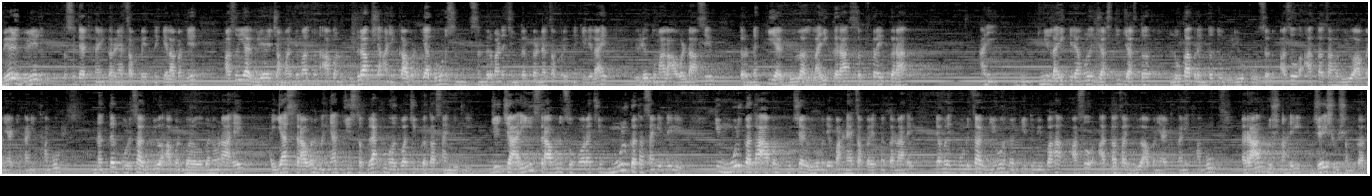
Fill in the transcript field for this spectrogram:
वेळ मिळेल तसं त्या ठिकाणी करण्याचा प्रयत्न केला पाहिजे. असं या व्हिडिओच्या माध्यमातून आपण रुद्राक्ष आणि कावड या दोन संदर्भाने चिंतन करण्याचा प्रयत्न केलेला आहे. व्हिडिओ तुम्हाला आवडला असेल तर नक्की या व्हिडिओला लाईक करा सबस्क्राईब करा. आणि तुम्ही लाईक केल्यामुळे जास्तीत जास्त लोकांपर्यंत तो व्हिडिओ पोहोचल. असो आताचा हा व्हिडिओ आपण या ठिकाणी थांबू. नंतर पुढचा व्हिडिओ आपण ब- बनवणार आहे. या श्रावण महिन्यात जी सगळ्यात महत्वाची कथा सांगितली जी चारही श्रावण सोमवाराची मूळ कथा सांगितलेली ती मूळ कथा आपण पुढच्या व्हिडिओमध्ये पाहण्याचा प्रयत्न करणार आहे. त्यामुळे पुढचा व्हिडिओ नक्की तुम्ही पहा. असो आताचा व्हिडिओ आपण या ठिकाणी थांबू. रामकृष्ण हरी जय शिवशंकर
